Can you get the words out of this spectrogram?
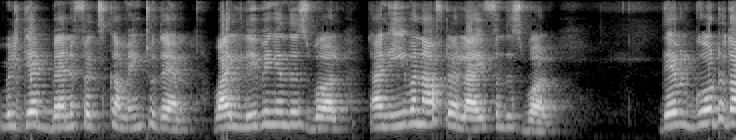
will get benefits coming to them while living in this world and even after life in this world. They will go to the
